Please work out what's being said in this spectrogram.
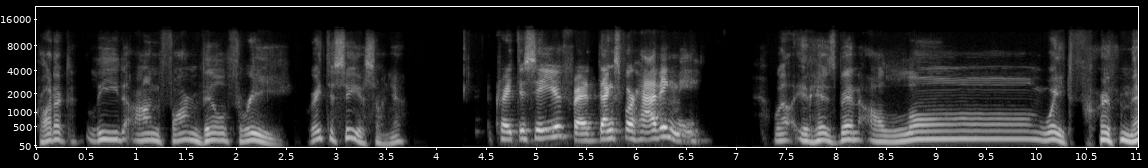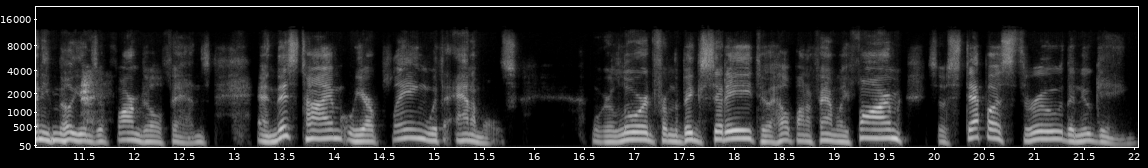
product lead on FarmVille 3. Great to see you, Sonja. Great to see you, Fred. Thanks for having me. Well, it has been a long wait for the many millions of FarmVille fans. And this time we are playing with animals. We're lured from the big city to help on a family farm. So step us through the new game.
